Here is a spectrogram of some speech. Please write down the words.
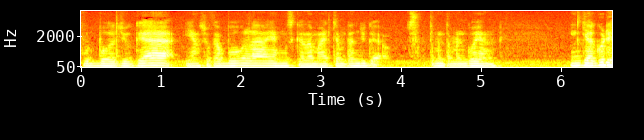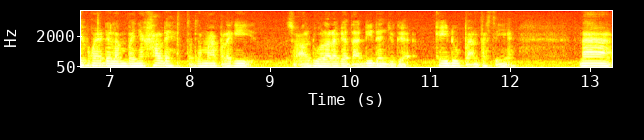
football juga yang suka bola yang segala macam. Dan juga teman-teman gue yang yang jago deh pokoknya dalam banyak hal deh. Terutama apalagi soal dua olahraga tadi dan juga kehidupan pastinya. Nah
